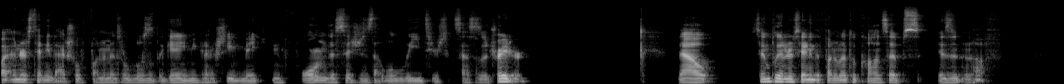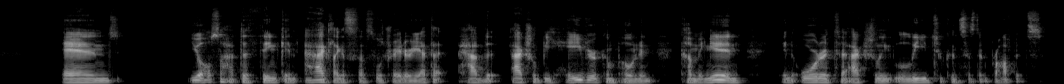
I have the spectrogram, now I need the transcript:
by understanding the actual fundamental rules of the game, you can actually make informed decisions that will lead to your success as a trader. Now, simply understanding the fundamental concepts isn't enough. And you also have to think and act like a successful trader. You have to have the actual behavior component coming in in order to actually lead to consistent profits.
